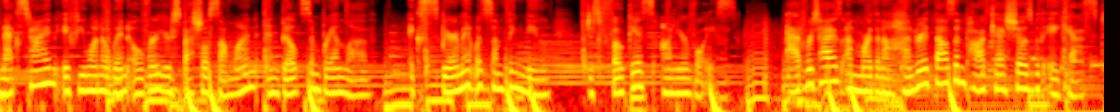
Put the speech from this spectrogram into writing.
Next time, if you want to win over your special someone and build some brand love, experiment with something new. Just focus on your voice. Advertise on more than 100,000 podcast shows with ACAST.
